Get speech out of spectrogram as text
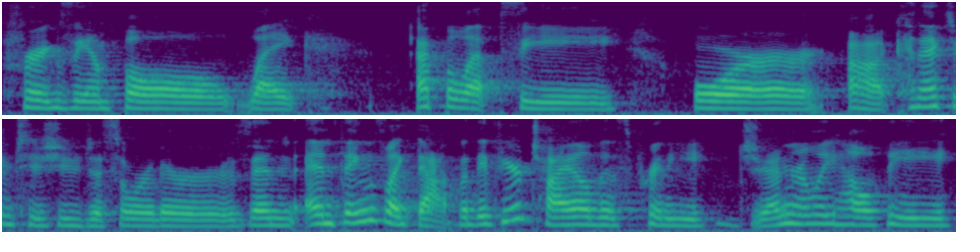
for example, like epilepsy or uh, connective tissue disorders and, and things like that. But if your child is pretty generally healthy,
